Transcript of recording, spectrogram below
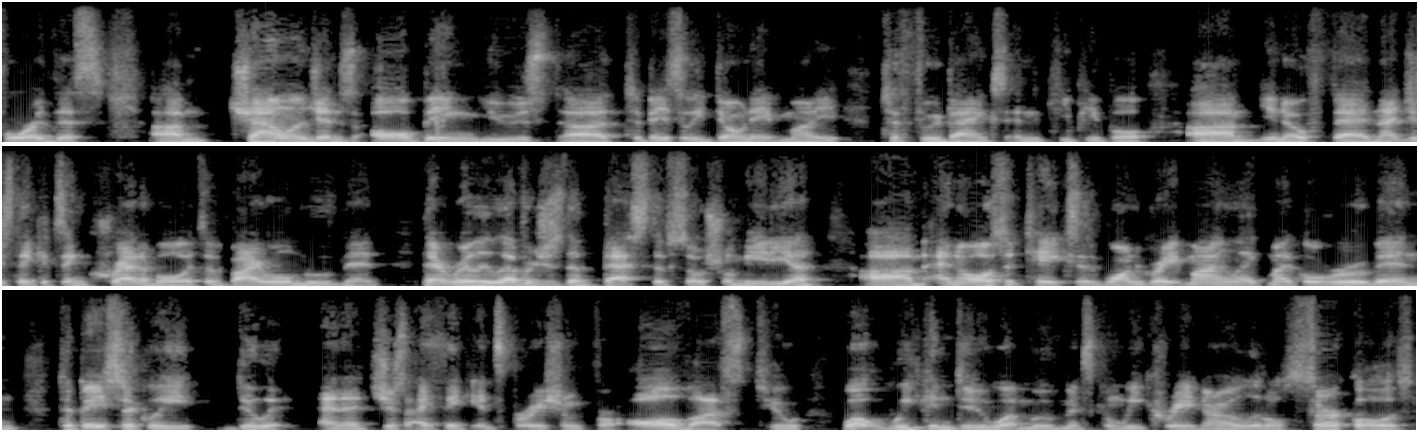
for this um, challenge, and it's all being used uh, to basically donate money to food banks and keep people, um, you know, fed. And I just think it's incredible. It's a viral movement that really leverages the best of social media. Um, and all it takes is one great mind like Michael Rubin to basically do it. And it's just, I think, inspiration for all of us to what we can do, what movements can we create in our little circles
